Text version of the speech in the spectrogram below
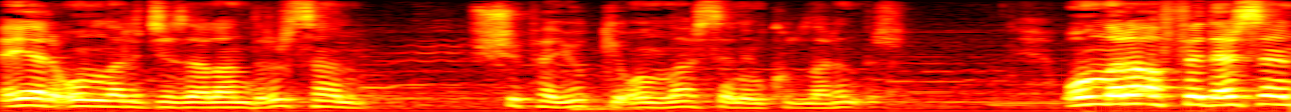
Eğer onları cezalandırırsan şüphe yok ki onlar senin kullarındır. Onları affedersen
